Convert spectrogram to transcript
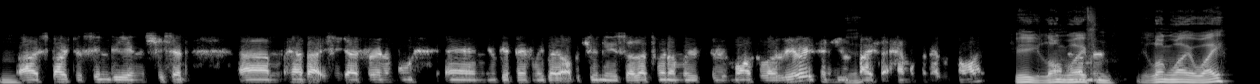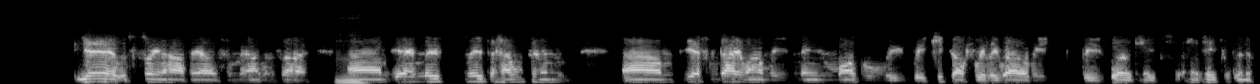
mm. I spoke to Cindy and she said, um, "How about if you go in the bush and you'll get definitely better opportunities." So that's when I moved to Michael O'Leary's, and he was yeah. based at Hamilton at the time. Gee, long way from a long way away. Yeah, it was three and a half hours from Melbourne. So mm. um, yeah, moved moved to Hamilton and um, yeah, from day one, we, me and Michael, we, we kicked off really well. And we we learned heaps, had heaps of winners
